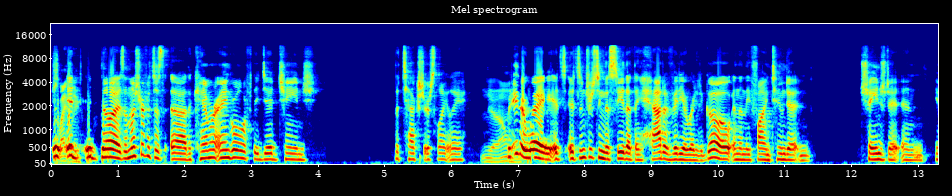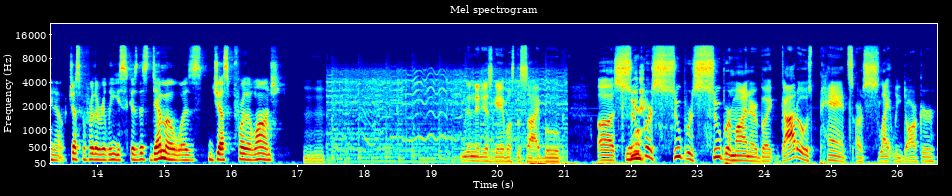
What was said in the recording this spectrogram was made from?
It, slightly it, it does. I'm not sure if it's just uh, the camera angle or if they did change the texture slightly. yeah But either way, it's it's interesting to see that they had a video ready to go and then they fine tuned it and changed it and you know just before the release because this demo was just before the launch. mm-hmm. And then they just gave us the side boob. Uh, super, super, super minor, but Gado's pants are slightly darker.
